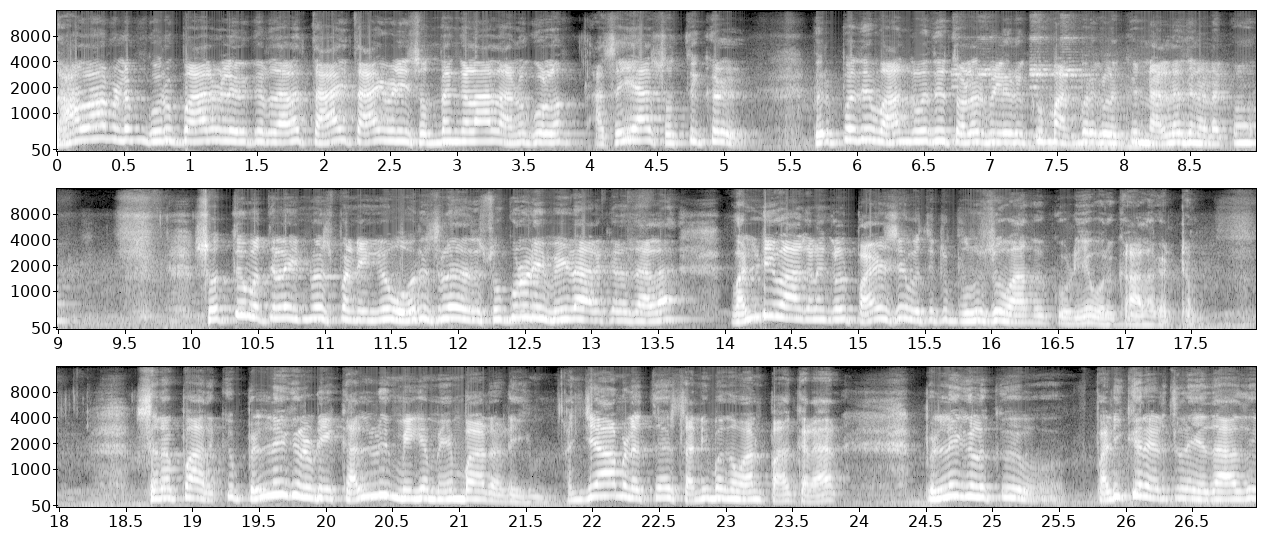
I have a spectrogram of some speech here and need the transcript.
நாலாம் இடம் குரு பார்வையில் இருக்கிறதால தாய் தாய் வழி சொந்தங்களால் அனுகூலம் அசையா சொத்துக்கள் விற்பது வாங்குவது தொடர்பில் இருக்கும் அன்பர்களுக்கு நல்லது நடக்கும். சொத்து பத்தில் இன்வெஸ்ட் பண்ணிங்க. ஒரு சிலர் அது சுக்கருடைய வீடாக இருக்கிறதால வண்டி வாகனங்கள் பழசை விற்றுட்டு புதுசு வாங்கக்கூடிய ஒரு காலகட்டம். சிறப்பாக இருக்குது பிள்ளைகளுடைய கல்வி மிக மேம்பாடு அடையும். அஞ்சாம் இடத்தை சனி பகவான் பார்க்குறார். பிள்ளைகளுக்கு படிக்கிற இடத்துல ஏதாவது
